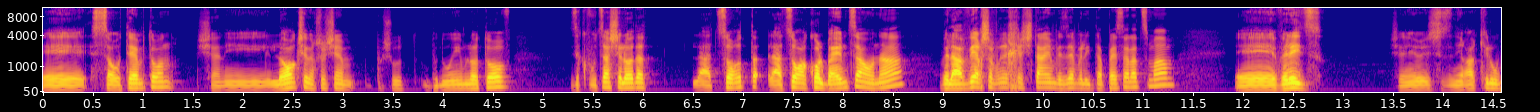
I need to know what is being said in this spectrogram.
אה, סאוטהמפטון, שאני, לא רק שאני חושב שהם פשוט בנויים לא טוב, זו קבוצה שלא יודעת לעצור, לעצור הכל באמצע העונה, ולהביא עכשיו רכש שתיים וזה ולהתאפס על עצמם, ולידס, שזה נראה כאילו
